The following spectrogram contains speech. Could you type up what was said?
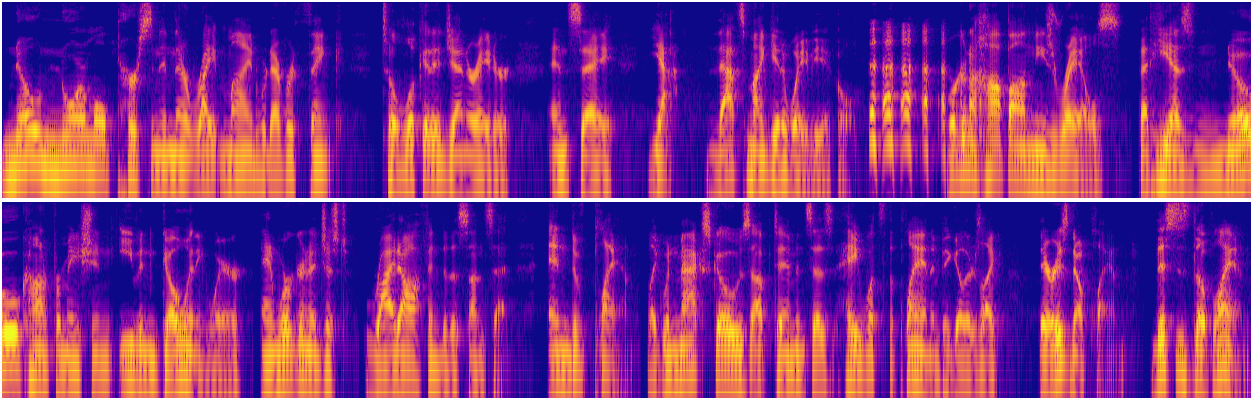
No normal person in their right mind would ever think to look at a generator and say, yeah, that's my getaway vehicle. We're going to hop on these rails that he has no confirmation even go anywhere, and we're going to just ride off into the sunset. End of plan. Like when Max goes up to him and says, hey, what's the plan? And Pig like, there is no plan. This is the plan.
